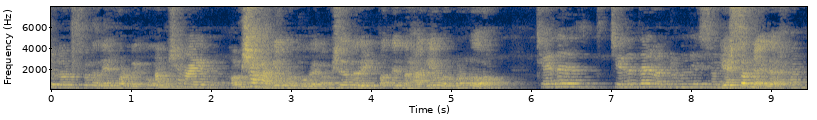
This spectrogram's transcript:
ಪರಿವರ್ತಿಸ್ಬೇಕಾದ್ರೆ ಏನ್ ಮಾಡ್ಬೇಕು? ಅಂಶ ಹಾಗೆ ಬರುತ್ತೆ ಅಂಶ ಹಾಗೆ ಬರ್ಕೋಬೇಕು. ಅಂಶದಲ್ಲಿ ಇಪ್ಪತ್ತೈದು ಹಾಗೆ ಬರ್ಕೊಂಡು ಛೇದದಲ್ಲಿ ಒಂದ್ರ ಮುಂದೆ ಎಷ್ಟು ಸೊನ್ನೆ ಎಷ್ಟು ಸೊನ್ನೆ ಇದೆ? ಒಂದು.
